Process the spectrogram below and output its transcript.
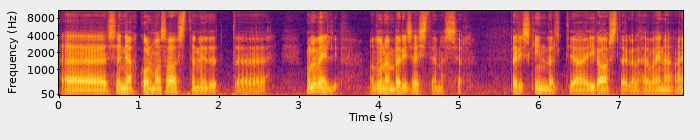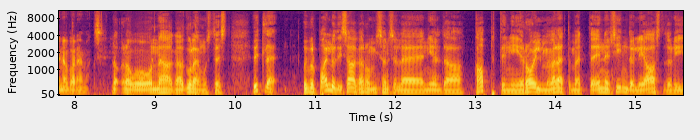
Äh, see on jah, kolmas aasta nüüd, et äh, mulle meeldib, ma tunnen päris hästi ennast seal. päris kindlalt ja iga aastaga läheb aina, aina paremaks. no nagu on näha ka tulemustest. ütle, võib-olla paljud ei saagi aru, mis on selle nii-öelda kapteni roll, me mäletame, et ennem sind oli, aastad oli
